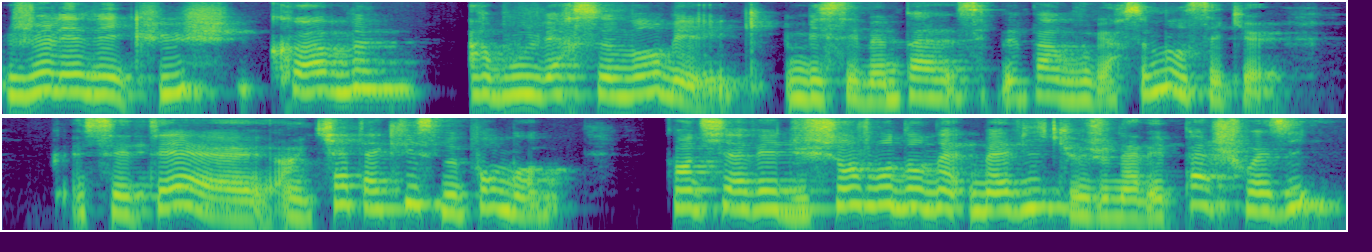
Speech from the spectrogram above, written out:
je l'ai vécu comme un bouleversement, mais, mais c'est même pas, même pas un bouleversement, c'est que c'était euh, un cataclysme pour moi. Quand il y avait du changement dans ma vie que je n'avais pas choisi,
